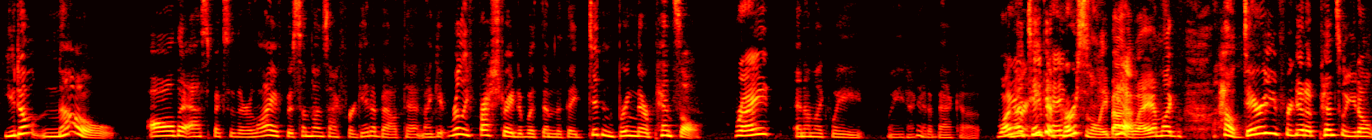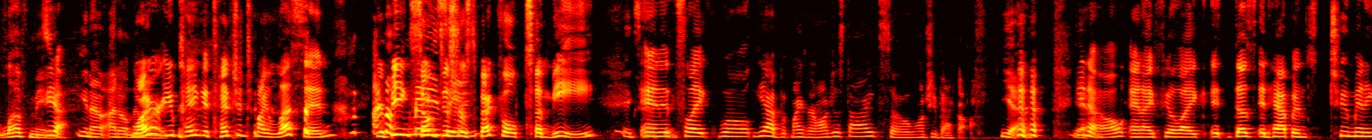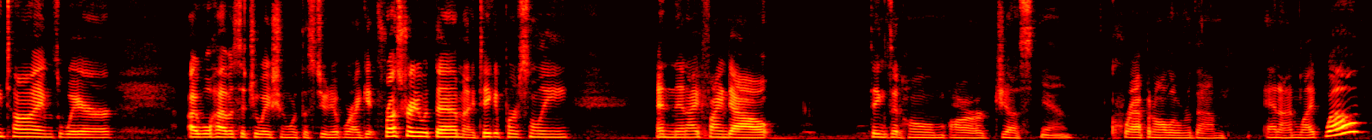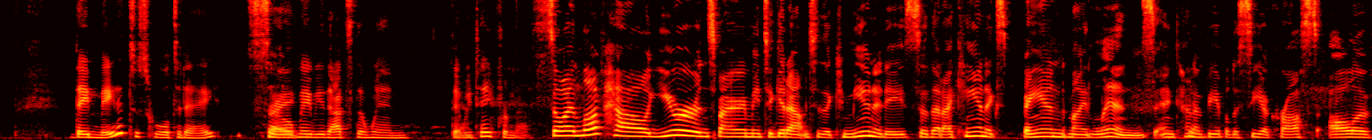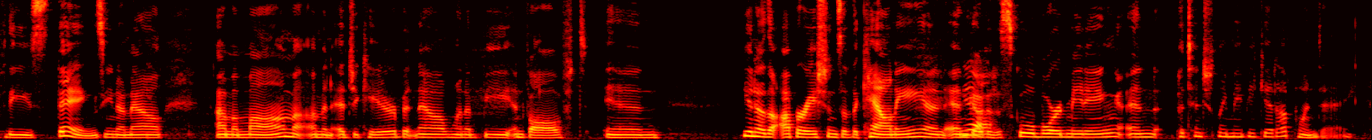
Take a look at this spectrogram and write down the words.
you don't know all the aspects of their life, but sometimes I forget about that and I get really frustrated with them that they didn't bring their pencil. Right? And I'm like, wait, wait, I gotta back up. Why and I take it paying- personally, by Yeah. the way. I'm like, how dare you forget a pencil? You don't love me. Yeah. You know, I don't know. Why aren't you paying attention to my lesson? You're being so disrespectful to me. Exactly. And it's like, well, yeah, but my grandma just died, so why don't you back off? Yeah. you know and i feel like it does it happens too many times where i will have a situation with a student where i get frustrated with them and i take it personally and then i find out things at home are just Yeah. Crapping all over them and i'm like well they made it to school today so Right. maybe that's the win that we take from this So I love how you're inspiring me to get out into the community so that I can expand my lens and kind of be able to see across all of these things. You know, now I'm a mom, I'm an educator, but now I want to be involved in you know the operations of the county and and go to the school board meeting and potentially maybe get up one day.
